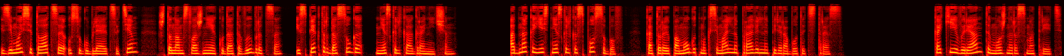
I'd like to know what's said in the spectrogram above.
Зимой ситуация усугубляется тем, что нам сложнее куда-то выбраться, и спектр досуга несколько ограничен. Однако есть несколько способов, которые помогут максимально правильно переработать стресс. Какие варианты можно рассмотреть?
